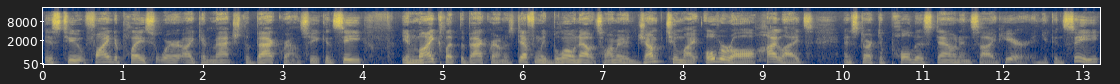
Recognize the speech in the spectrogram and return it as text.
is to find a place where I can match the background. So you can see in my clip the background is definitely blown out. So I'm going to jump to my overall highlights and start to pull this down inside here. And you can see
